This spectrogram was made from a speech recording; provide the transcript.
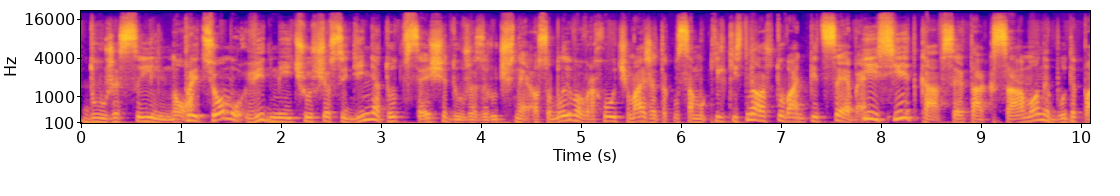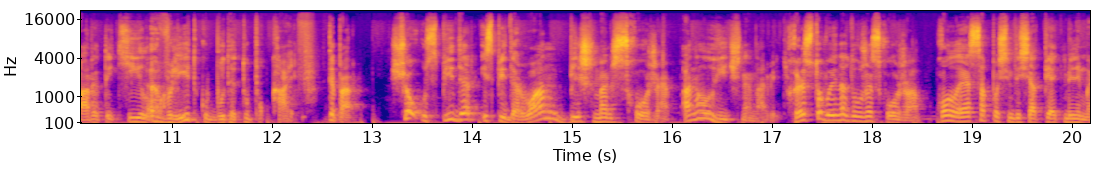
дуже сильно. При цьому відмічу, що сидіння тут все ще дуже зручне, особливо враховуючи майже таку саму кількість налаштувань під себе. І сітка все так само не буде парити тіло. Влітку буде тупо кайф. Тепер. Що у Speeder і Speeder One більш-менш схоже, аналогічне навіть. Хрестовина дуже схожа, колеса по 75 мм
